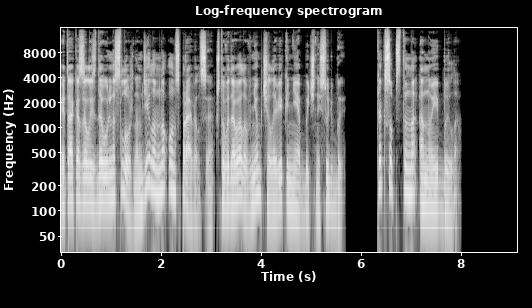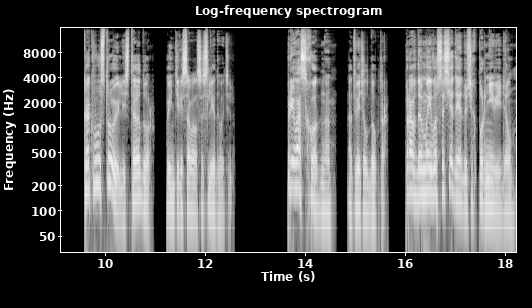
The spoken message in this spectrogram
Это оказалось довольно сложным делом, но он справился, что выдавало в нем человека необычной судьбы. Как, собственно, оно и было. «Как вы устроились, Теодор?» — поинтересовался следователь. «Превосходно», — ответил доктор. «Правда, моего соседа я до сих пор не видел.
